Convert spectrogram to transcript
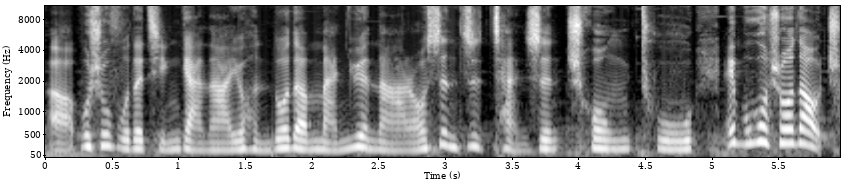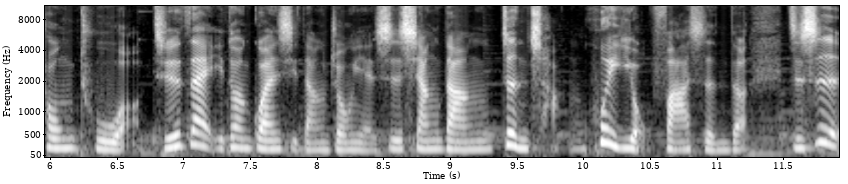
呃不舒服的情感啊，有很多的埋怨啊，然后甚至产生冲突。哎，不过说到冲突哦，其实在一段关系当中也是相当正常会有发生的，只是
